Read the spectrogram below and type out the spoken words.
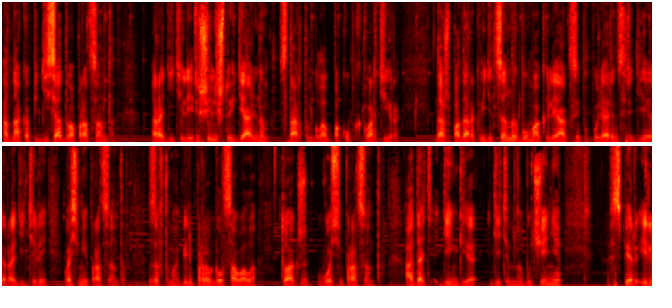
Однако 52% родителей решили, что идеальным стартом была бы покупка квартиры. Даже подарок в виде ценных бумаг или акций популярен среди родителей 8%. За автомобиль проголосовало также 8% а дать деньги детям на обучение или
